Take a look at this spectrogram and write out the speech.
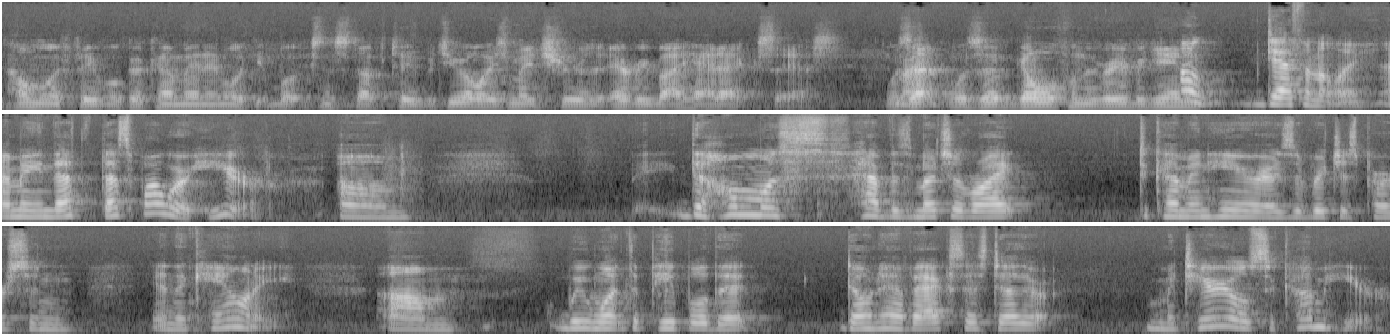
homeless people could come in and look at books and stuff too, but you always made sure that everybody had access. Was that was a goal from the very beginning? Oh, definitely. I mean, that's that's why we're here. Um, the homeless have as much a right to come in here as the richest person in the county. Um, we want the people that don't have access to other materials to come here.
